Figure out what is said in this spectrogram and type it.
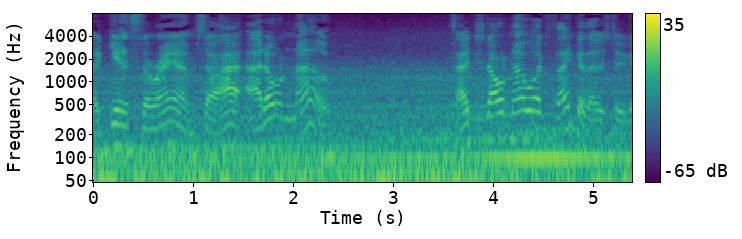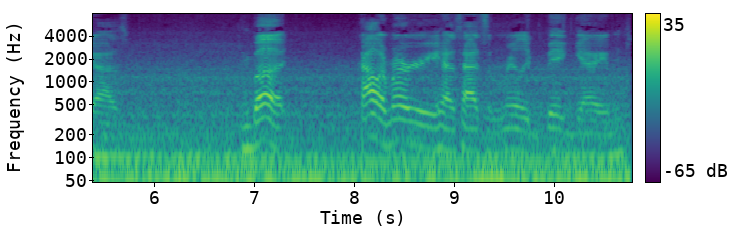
against the Rams. So I, I don't know. I just don't know what to think of those two guys. But Kyler Murray has had some really big games.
